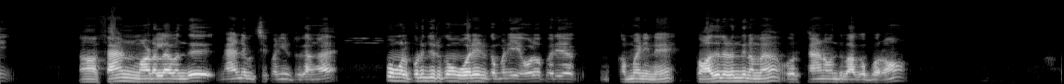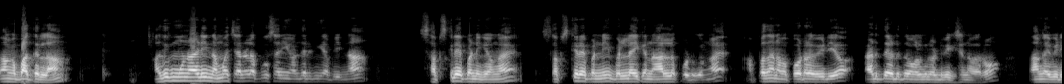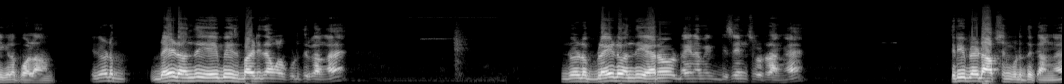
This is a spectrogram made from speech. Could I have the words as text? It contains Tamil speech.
ஃபேன் மாடலை வந்து மேனுஃபேக்சர் பண்ணிட்டு இருக்காங்க இப்போ உங்களுக்கு புரிஞ்சிருக்கும் ஓரியன்ட் கம்பெனி எவ்வளோ பெரிய கம்பெனின்னு இப்போ அதுலேருந்து நம்ம ஒரு ஃபேனை வந்து பார்க்க போகிறோம் வாங்க பார்த்துடலாம். அதுக்கு முன்னாடி நம்ம சேனலில் புதுசாக நீங்கள் வந்திருந்தீங்க அப்படின்னா சப்ஸ்கிரைப் பண்ணிக்கோங்க. சப்ஸ்கிரைப் பண்ணி பெல் ஐக்கன் நாளில் போட்டுக்கோங்க. அப்போ தான் நம்ம போடுற வீடியோ அடுத்து அடுத்து உங்களுக்கு நோட்டிஃபிகேஷன் வரும். வாங்க வீடியோக்குள்ள போகலாம் இதோட பிளேடு வந்து ஏபிஎஸ் பாடி தான் உங்களுக்கு கொடுத்துருக்காங்க. இதோட பிளேடு வந்து ஏரோ டைனாமிக் டிசைன் சொல்கிறாங்க த்ரீ பிளேட் ஆப்ஷன் கொடுத்துருக்காங்க.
